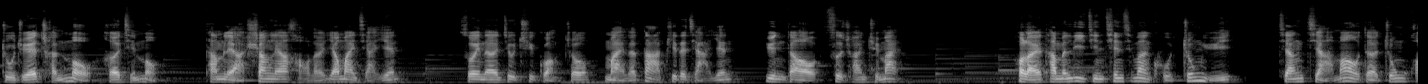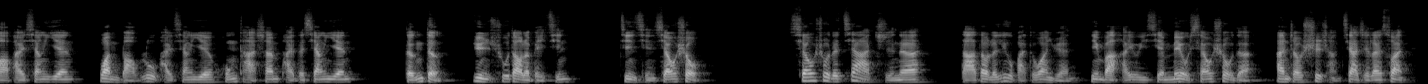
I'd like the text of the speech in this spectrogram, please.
主角陈某和秦某他们俩商量好了要卖假烟，所以呢就去广州买了大批的假烟，运到四川去卖。后来他们历尽千辛万苦，终于将假冒的中华牌香烟。万宝路牌香烟、红塔山牌的香烟等等运输到了北京进行销售，销售的价值呢达到了六百多万元。另外还有一些没有销售的，按照市场价值来算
